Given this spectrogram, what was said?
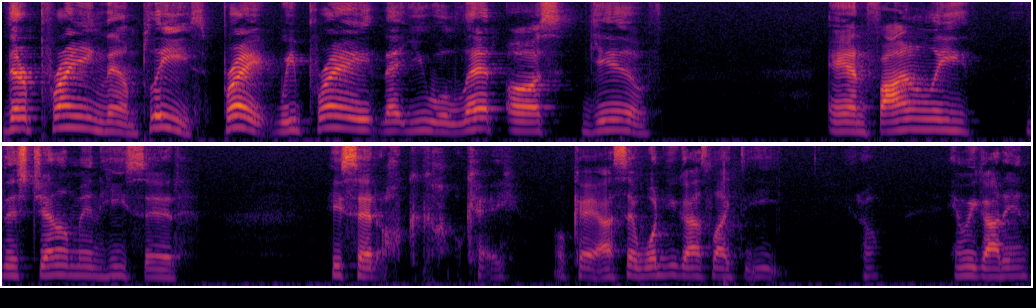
They're praying them, please pray. We pray that you will let us give. And finally, this gentleman, he said, he said, oh, okay, okay. I said, what do you guys like to eat? And we got in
